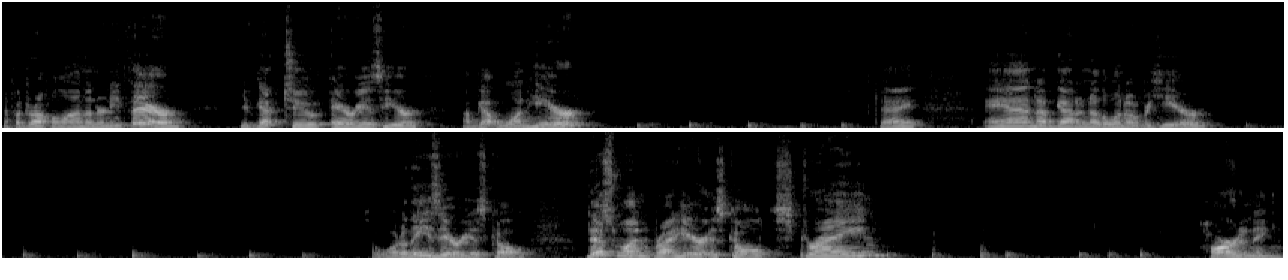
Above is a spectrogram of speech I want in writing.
If I drop a line underneath there, you've got two areas here. I've got one here, okay? And I've got another one over here. So what are these areas called? This one right here is called strain hardening.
